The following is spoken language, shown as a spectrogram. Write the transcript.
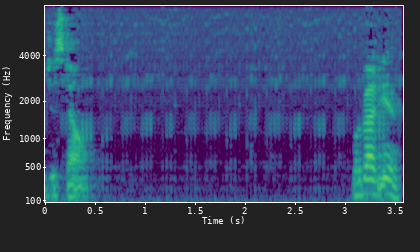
I just don't. What about you?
